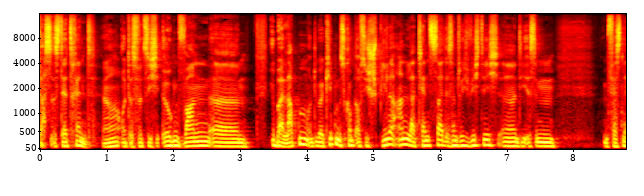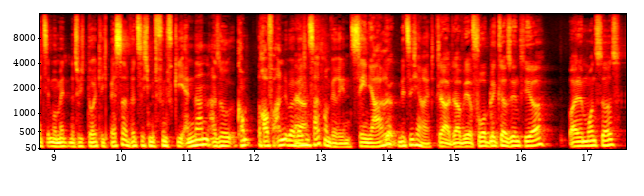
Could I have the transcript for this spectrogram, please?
Das ist der Trend, ja. Und das wird sich irgendwann äh, überlappen und überkippen. Es kommt auf die Spiele an. Latenzzeit ist natürlich wichtig. Äh, die ist im, im Festnetz im Moment natürlich deutlich besser, wird sich mit 5G ändern. Also kommt drauf an, über ja. welchen Zeitraum wir reden. Zehn Jahre ja. mit Sicherheit. Klar, da wir Vorblicker sind hier bei den Monsters,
